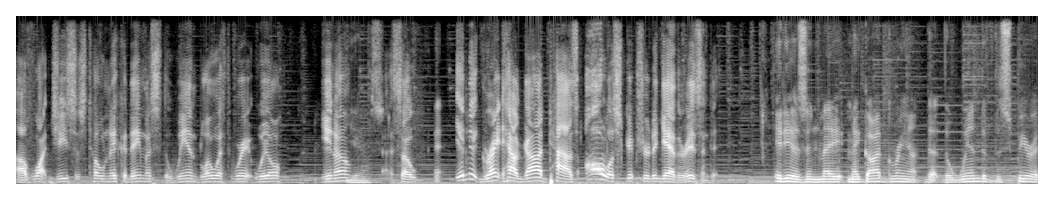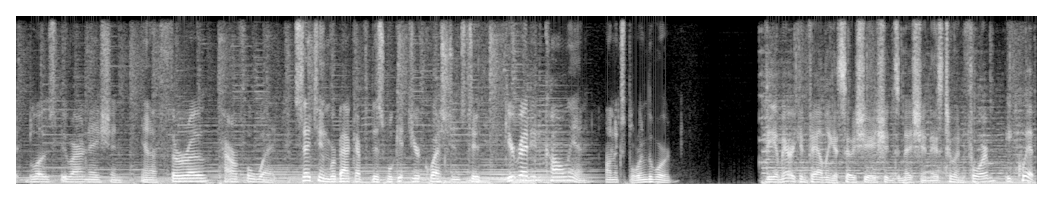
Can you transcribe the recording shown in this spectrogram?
of what Jesus told Nicodemus? The wind bloweth where it will, you know? Yes. Uh, so isn't it great how God ties all of Scripture together, isn't it? It is, and may, may God grant that the wind of the Spirit blows through our nation in a thorough, powerful way. Stay tuned. We're back after this. We'll get to your questions too. Get ready to call in on Exploring the Word. The American Family Association's mission is to inform, equip,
